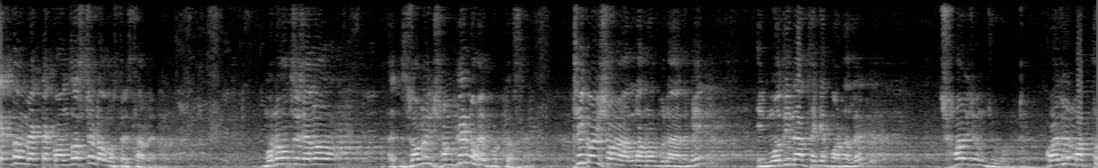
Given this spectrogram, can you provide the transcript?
একদম একটা কনজাস্টেড অবস্থা ইসলামের। মনে হচ্ছে যেন জমিন সংকীর্ণ হয়ে পড়তেছে। ঠিক ওই সময় আল্লাহ রবুল্লা আলমিন এই মদিনা থেকে পাঠালেন ছয়জন যুবক। কয়জন মাত্র?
